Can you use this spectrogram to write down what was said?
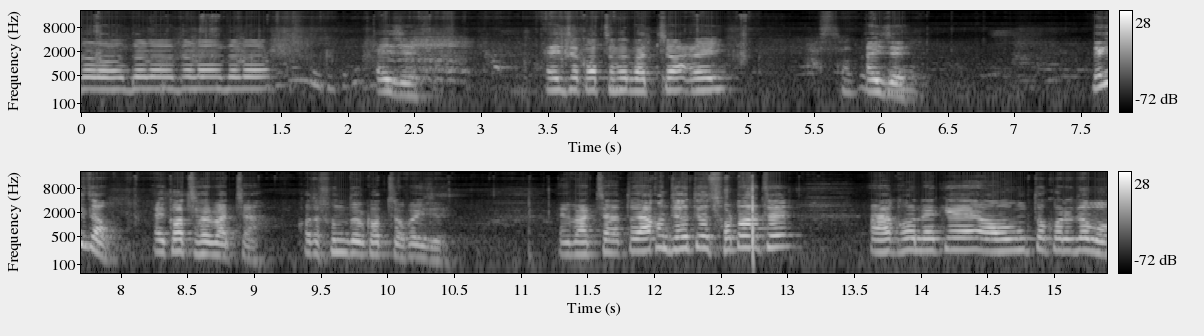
দাঁড়া দাঁড়া দাঁড়া দাঁড়া এই যে এই যে কচ্ছপের বাচ্চা এই এই যে দেখি তো এই কচ্ছপের বাচ্চা কত সুন্দর কচ্ছপ, এই যে। এই বাচ্চা, তো এখন যেহেতু ছোট আছে, এখন একে অবমুক্ত করে দেবো।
